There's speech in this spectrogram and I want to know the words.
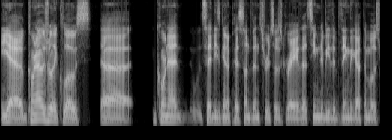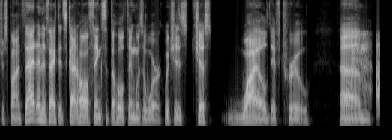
Yeah, Cornette was really close. Uh, Cornette said he's going to piss on Vince Russo's grave. That seemed to be the thing that got the most response. That and the fact that Scott Hall thinks that the whole thing was a work, which is just wild if true. Um, uh,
